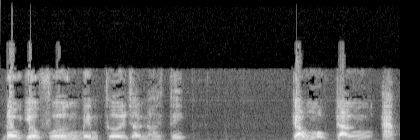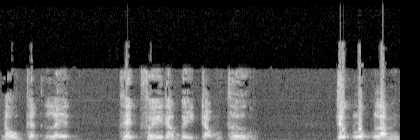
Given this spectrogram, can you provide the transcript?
Đồ vô phương mỉm cười rồi nói tiếp. Trong một trận ác đấu kịch liệt, Thiết Phi đã bị trọng thương. Trước lúc lâm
